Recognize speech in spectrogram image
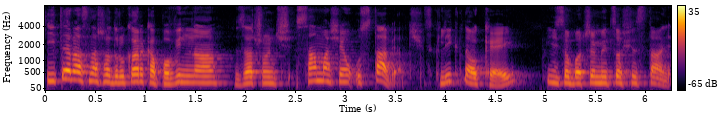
I teraz nasza drukarka powinna zacząć sama się ustawiać. Kliknę OK i zobaczymy, co się stanie.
